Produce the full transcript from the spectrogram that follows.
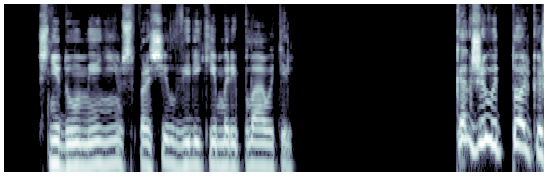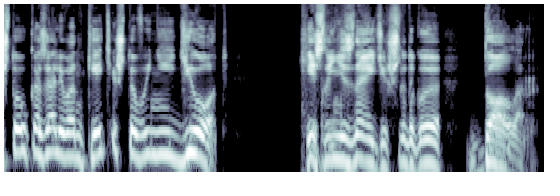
— с недоумением спросил великий мореплаватель. «Как же вы только что указали в анкете, что вы не идиот, если не знаете, что такое доллар?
